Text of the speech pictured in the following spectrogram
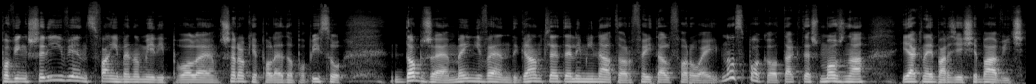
powiększyli, więc fani będą mieli pole, szerokie pole do popisu. Dobrze, main event, Gauntlet Eliminator, Fatal 4-Way. No spoko, tak też można jak najbardziej się bawić.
